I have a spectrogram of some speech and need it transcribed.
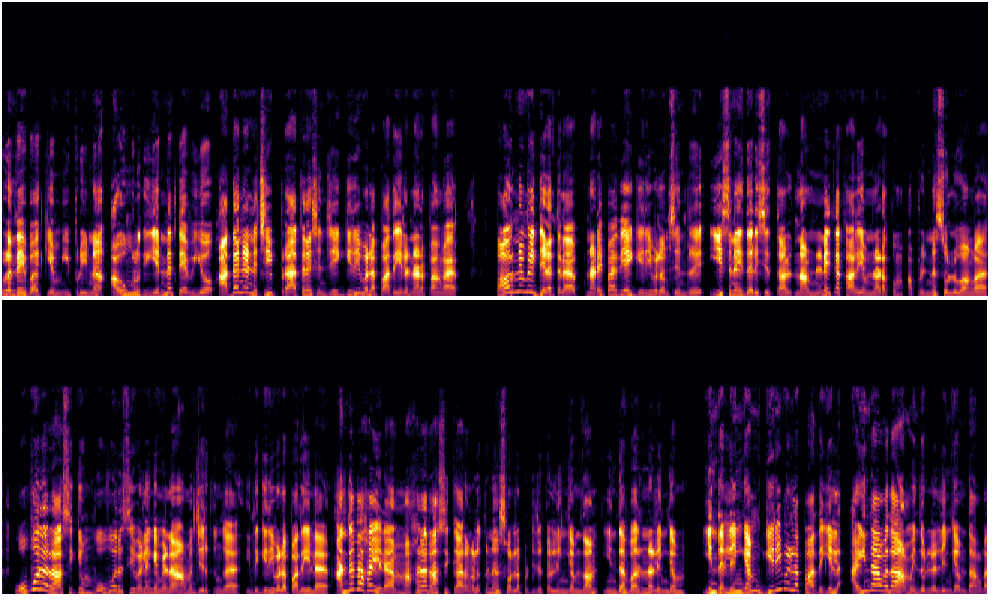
குழந்தை பாக்கியம் இப்படின்னு அவங்களுக்கு என்ன தேவையோ அதை நினைச்சு பிரார்த்தனை செஞ்சு கிரிவல பாதையில் நடப்பாங்க. பௌர்ணமி தினத்தில் நடைபாதையாக கிரிவலம் சென்று ஈசனை தரிசித்தால் நாம் நினைத்த காரியம் நடக்கும் அப்படின்னு சொல்லுவாங்க. ஒவ்வொரு ராசிக்கும் ஒவ்வொரு சிவலிங்கம் என அமைஞ்சிருக்குங்க இந்த கிரிவல பாதையில. அந்த வகையில மகர ராசிக்காரங்களுக்குன்னு சொல்லப்பட்டிருக்க லிங்கம் தான் இந்த வர்ணலிங்கம். இந்த லிங்கம் கிரிவல பாதையில் ஐந்தாவதா அமைந்துள்ள லிங்கம் தாங்க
